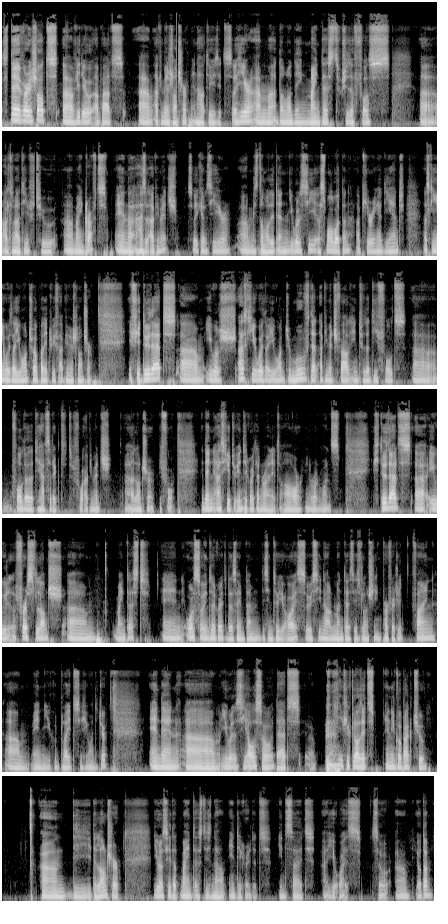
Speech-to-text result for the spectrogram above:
Today, very short uh, video about um, AppImageLauncher and how to use it. So here I'm uh, downloading Minetest, which is a FOSS uh, alternative to uh, Minecraft and uh, has an AppImage. So you can see here um, it's downloaded and you will see a small button appearing at the end asking you whether you want to open it with AppImageLauncher. If you do that, um, it will ask you whether you want to move that AppImage file into the default uh, folder that you have selected for App Image uh, launcher before, then ask you to integrate and run it or know, run once. If you do that, uh, it will first launch um, Minetest and also integrate at the same time this into your OS. So you see now Minetest is launching perfectly fine, um, and you could play it if you wanted to. And then um, you will see also that if you close it and you go back to um, the the launcher, you will see that Minetest is now integrated inside uh, your OS. So um, you're done.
